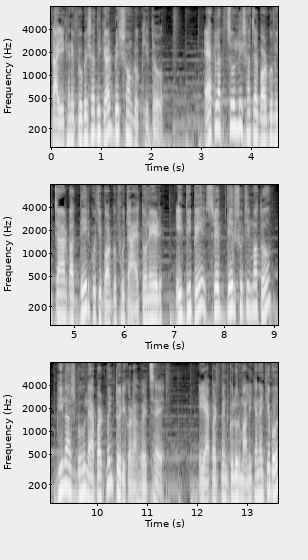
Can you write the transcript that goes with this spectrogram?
তাই এখানে প্রবেশাধিকার বেশ সংরক্ষিত। এক লাখ চল্লিশ হাজার বর্গমিটার বা দেড় কোটি বর্গফুট আয়তনের এই দ্বীপে স্রেফ দেড়শোটির মতো বিলাসবহুল অ্যাপার্টমেন্ট তৈরি করা হয়েছে। এই অ্যাপার্টমেন্টগুলোর মালিকানায় কেবল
